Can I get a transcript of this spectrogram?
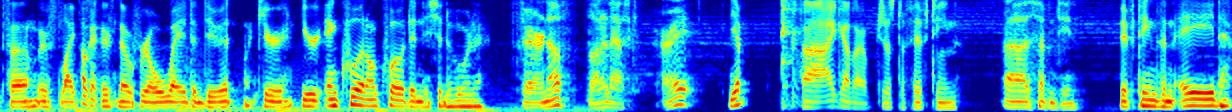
so there's like Okay. there's no real way to do it. Like you're you're in quote unquote initiative order. Fair enough. Thought I'd ask. All right. Yep, uh, I got a just a 15. Uh, seventeen. 15's an aid,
